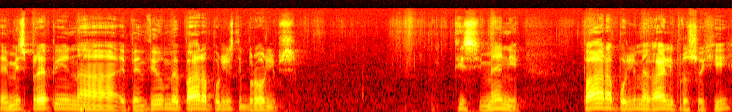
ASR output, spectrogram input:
εμείς πρέπει να επενδύουμε πάρα πολύ στην πρόληψη. Τι σημαίνει πάρα πολύ μεγάλη προσοχή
